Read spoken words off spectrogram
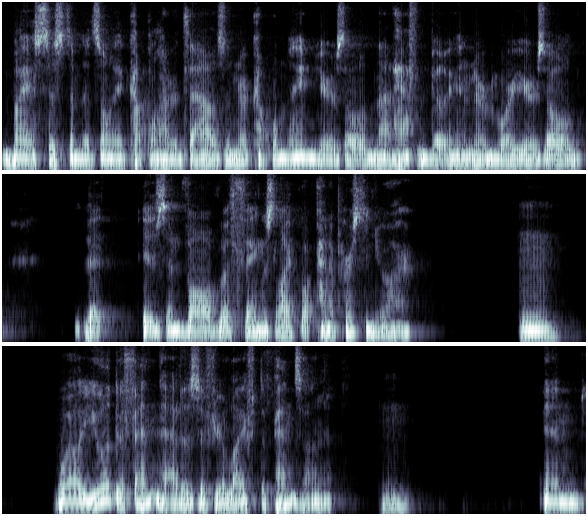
by a system that's only a couple hundred thousand or a couple million years old, not half a billion or more years old, that is involved with things like what kind of person you are. Mm. Well, you'll defend that as if your life depends on it. Mm. And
